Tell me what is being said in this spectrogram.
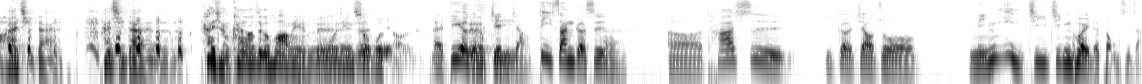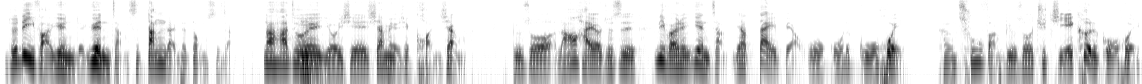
我太期待了，太期待了，太想看到这个画面了，我已经受不了了。呃，第二个是尖叫，第三个是、嗯呃，他是一个叫做民意基金会的董事长，就立法院的院长是当然的董事长，那他就会嗯有一些下面有一些款项嘛，比如说，然后还有就是立法院的院长要代表我国的国会，可能出访，比如说去捷克的国会，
